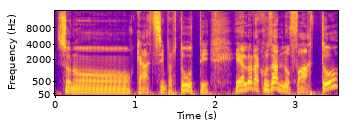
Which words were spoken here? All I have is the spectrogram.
sono cazzi per tutti. E allora cosa hanno fatto?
